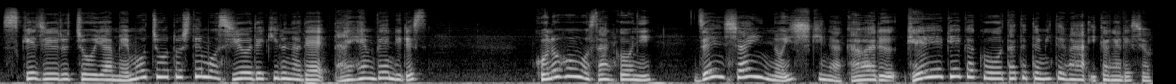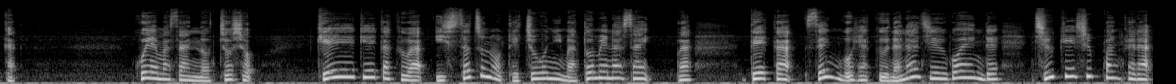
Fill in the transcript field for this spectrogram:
スケジュール帳やメモ帳としても使用できるので大変便利です。この本を参考に全社員の意識が変わる経営計画を立ててみてはいかがでしょうか。小山さんの著書経営計画は一冊の手帳にまとめなさいは定価1575円で中継出版から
